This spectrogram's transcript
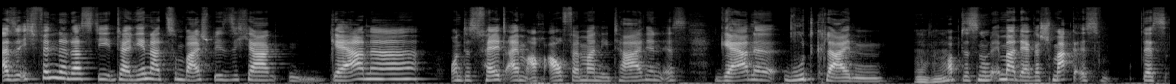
also ich finde, dass die Italiener zum Beispiel sich ja gerne, und es fällt einem auch auf, wenn man in Italien ist, gerne gut kleiden. Ob das nun immer der Geschmack ist des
